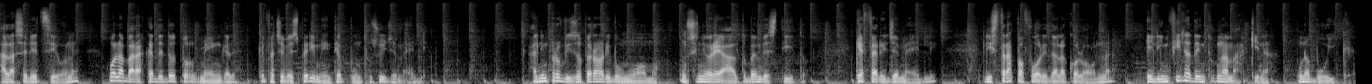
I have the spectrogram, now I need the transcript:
alla selezione o alla baracca del dottor Mengele, che faceva esperimenti appunto sui gemelli. All'improvviso però arriva un uomo, un signore alto, ben vestito, che afferra i gemelli, li strappa fuori dalla colonna e li infila dentro una macchina, una Buick,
